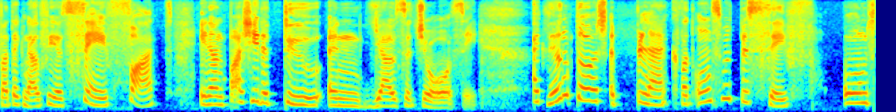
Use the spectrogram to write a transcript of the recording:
wat ek nou vir jou sê, vat en dan pas jy dit toe in jou situasie. Ek dink daar's 'n plek wat ons moet besef ons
